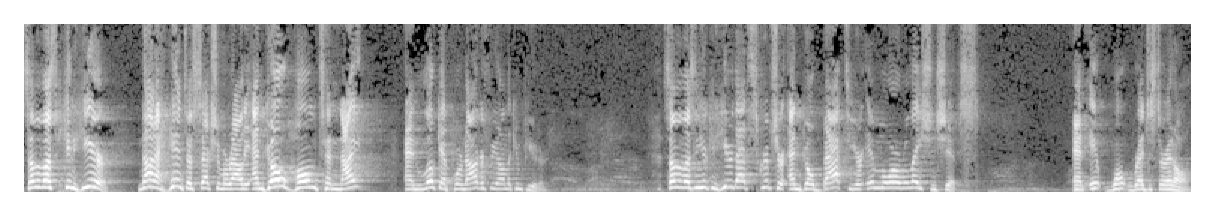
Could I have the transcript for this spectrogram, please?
Some of us can hear not a hint of sexual morality and go home tonight and look at pornography on the computer. Some of us in here can hear that scripture and go back to your immoral relationships. And it won't register at all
